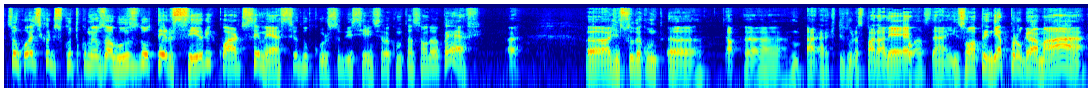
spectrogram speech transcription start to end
são coisas que eu discuto com meus alunos do terceiro e quarto semestre do curso de ciência da computação da UPF. Uh, a gente estuda uh, uh, arquiteturas paralelas, né? Eles vão aprender a programar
